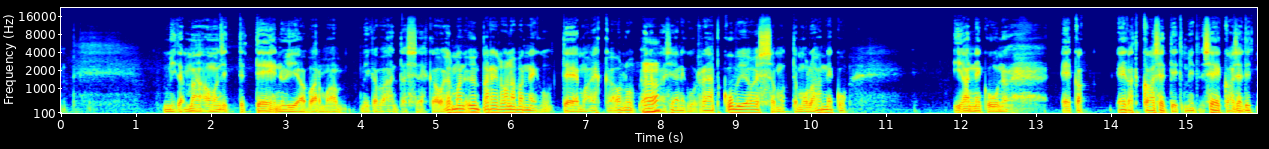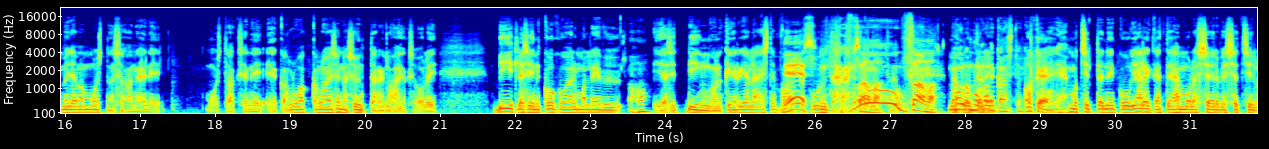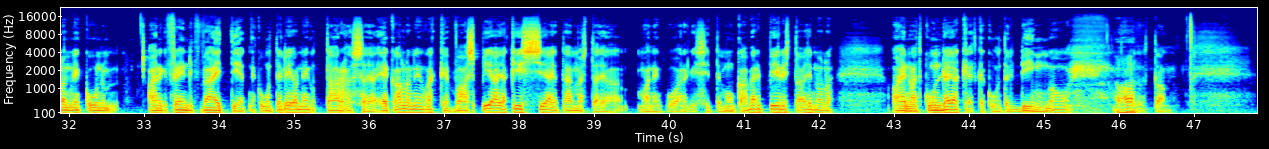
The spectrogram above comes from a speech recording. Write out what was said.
mitä mä oon sitten tehnyt ja varmaan mikä vähän tässä ehkä ohjelman ympärillä oleva niin kuin teema ehkä ollut mm. enemmän siellä niin kuin rap-kuvioissa, mutta mulla on niin kuin, ihan niin kuin eka, ekat kasetit, mit- C-kasetit, mitä mä muistan saaneeni, muistaakseni ekaluokkalaisena synttärilahjaksi oli Beatlesin kokoelmalevy Oho. ja sitten Dingon kerjäläisten Yes. valtakuntaan. Sama, sama. Mä Mulla- mulla oli kans toi. Okei, okay, mutta sitten niinku jälkikäteenhän mulle selvisi, että silloin niinku, ainakin frendit väitti, että ne kuunteli jo niinku tarhassa ja ekalla niinku kaikkea vaspia ja kissiä ja tämmöistä. Ja mä niinku ainakin sitten mun kaveripiiristä taisin olla ainoat kundeja, ketkä kuunteli Dingoa. Oho. Tota,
